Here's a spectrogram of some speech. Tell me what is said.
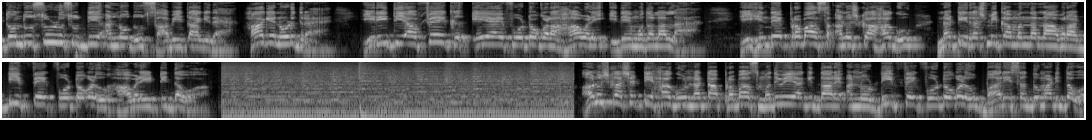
ಇದೊಂದು ಸುಳ್ಳು ಸುದ್ದಿ ಅನ್ನೋದು ಸಾಬೀತಾಗಿದೆ. ಹಾಗೆ ನೋಡಿದ್ರೆ, ಈ ರೀತಿಯ ಫೇಕ್ ಎಐ ಫೋಟೋಗಳ ಹಾವಳಿ ಇದೇ ಮೊದಲಲ್ಲ. ಈ ಹಿಂದೆ ಪ್ರಭಾಸ್, ಅನುಷ್ಕಾ ಹಾಗೂ ನಟಿ ರಶ್ಮಿಕಾ ಮಂದಣ್ಣ ಅವರ ಡೀಪ್ ಫೇಕ್ ಫೋಟೋಗಳು ಹಾವಳಿ ಇಟ್ಟಿದ್ದವು. ಅನುಷ್ಕಾ ಶೆಟ್ಟಿ ಹಾಗೂ ನಟ ಪ್ರಭಾಸ್ ಮದುವೆಯಾಗಿದ್ದಾರೆ ಅನ್ನೋ ಡೀಪ್ ಫೇಕ್ ಫೋಟೋಗಳು ಭಾರಿ ಸದ್ದು ಮಾಡಿದ್ದವು.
